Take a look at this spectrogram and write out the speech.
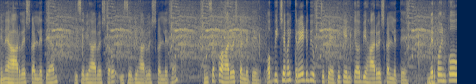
इन्हें हार्वेस्ट कर लेते हैं हम, इसे भी हार्वेस्ट करो, इसे भी हार्वेस्ट कर लेते हैं, इन सबको हार्वेस्ट कर लेते हैं। और पीछे भाई क्रेट भी उग चुके हैं, ठीक है, इनके अभी हार्वेस्ट कर लेते हैं। मेरे को इनको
